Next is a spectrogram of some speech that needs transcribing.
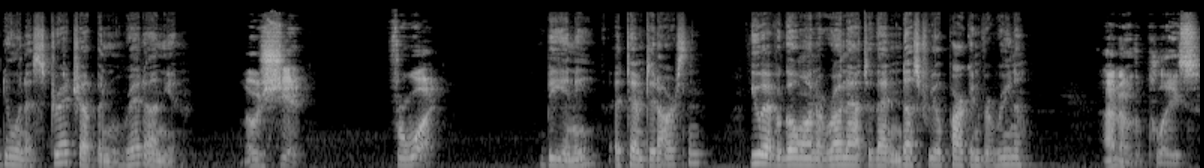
Doing a stretch up in Red Onion. No shit. For what? B&E, attempted arson. You ever go on a run out to that industrial park in Verena? I know the place.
